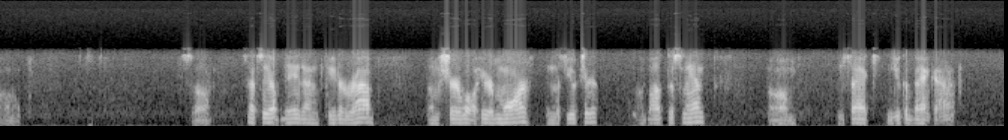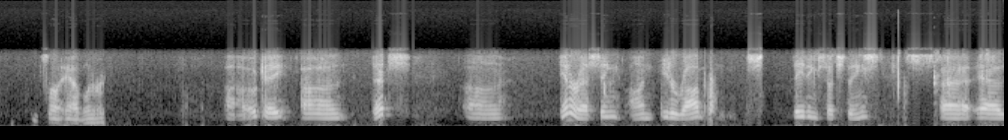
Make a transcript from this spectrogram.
Um, so that's the update on Peter Robb. I'm sure we'll hear more in the future about this man. Um, in fact, you can bank on it. That's all I have, Larry. Uh, okay, uh, that's uh, interesting on Peter Robb stating such things uh, as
